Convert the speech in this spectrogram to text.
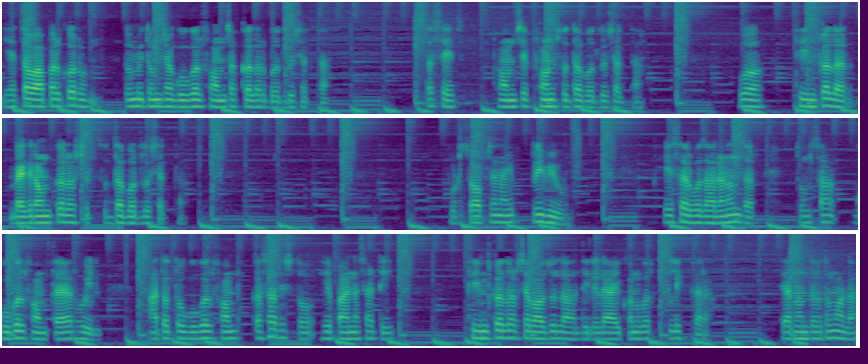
ह्याचा वापर करून तुम्ही तुमच्या गुगल फॉर्मचा कलर बदलू शकता. तसेच फॉर्मचे फॉन्टसुद्धा बदलू शकता. व थीम कलर बॅकग्राऊंड कलरसुद्धा बदलू शकता. पुढचं ऑप्शन आहे प्रिव्ह्यू हे सर्व झाल्यानंतर तुमचा गुगल फॉर्म तयार होईल. आता तो गुगल फॉर्म कसा दिसतो हे पाहण्यासाठी थीम कलरच्या बाजूला दिलेल्या आयकॉनवर क्लिक करा. त्यानंतर तुम्हाला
